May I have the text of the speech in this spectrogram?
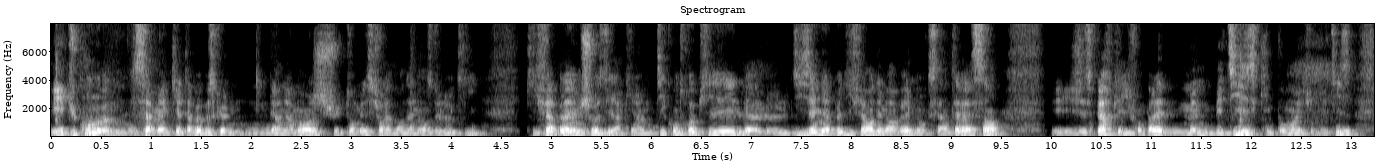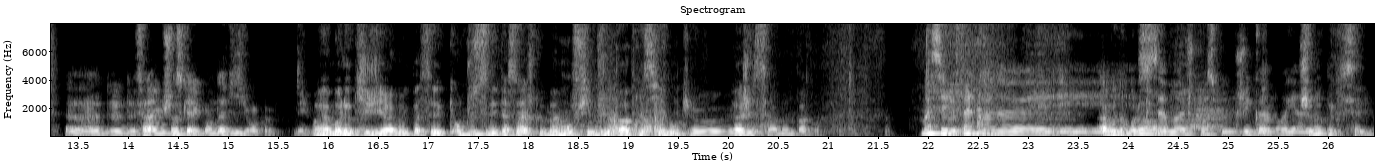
Et du coup, euh, ça m'inquiète un peu parce que dernièrement, je suis tombé sur la bande-annonce de Loki qui fait un peu la même chose, c'est-à-dire qu'il y a un petit contre-pied, le, le design est un peu différent des Marvel, donc c'est intéressant. Et j'espère qu'ils font pas la même bêtise, qui pour moi est une bêtise, euh, de, de faire la même chose qu'avec WandaVision. Quoi. Et. Ouais, moi, Loki, je dirais même pas. En plus, c'est des personnages que même en film, je vais pas apprécier, donc euh, là, j'essaierai même pas, quoi. Moi, c'est le Falcon euh, et, et- Ah oui, non, et voilà. ça, moi, je pense que j'ai quand même Je sais regardé. même pas qui lui.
